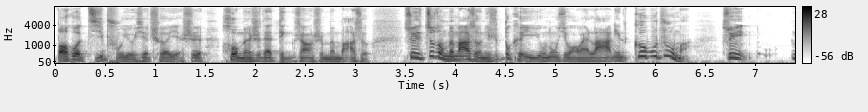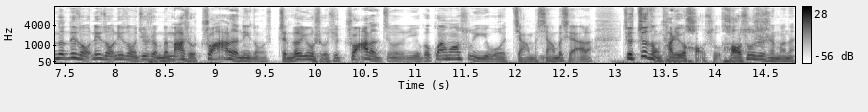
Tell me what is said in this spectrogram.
包括吉普有些车也是后门是在顶上是门把手，所以这种门把手你是不可以用东西往外拉，你勾不住嘛？所以。那那种那种那种就是门把手抓的那种，整个用手去抓的，就有个官方术语我讲想不起来了。就这种它是有好处，好处是什么呢？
